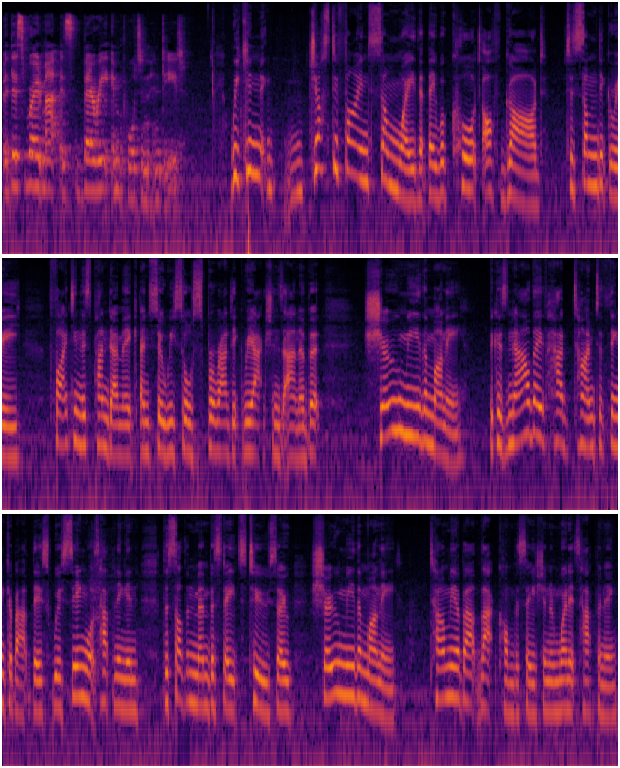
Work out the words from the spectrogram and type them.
but this roadmap is very important indeed. We can justify in some way that they were caught off guard to some degree fighting this pandemic, and so we saw sporadic reactions, Anna. But show me the money. Because now they've had time to think about this. We're seeing what's happening in the southern member states too. So, show me the money. Tell me about that conversation and when it's happening.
